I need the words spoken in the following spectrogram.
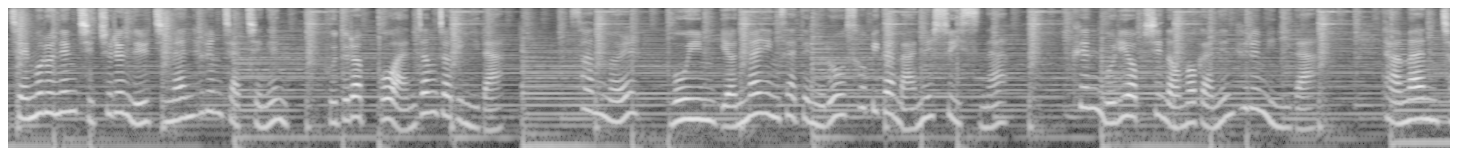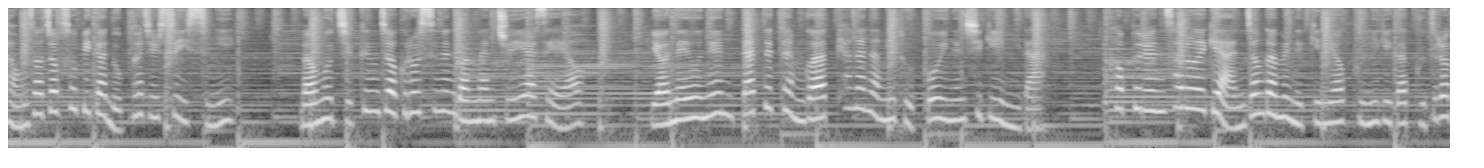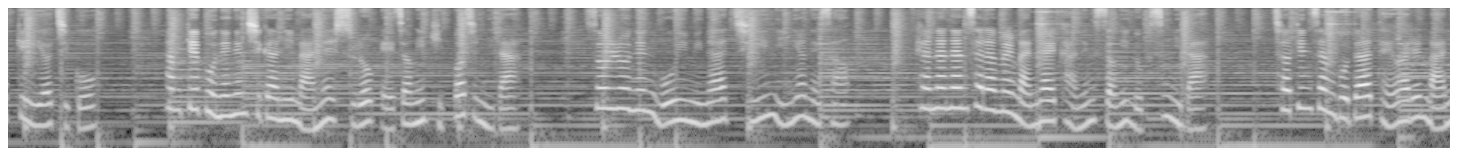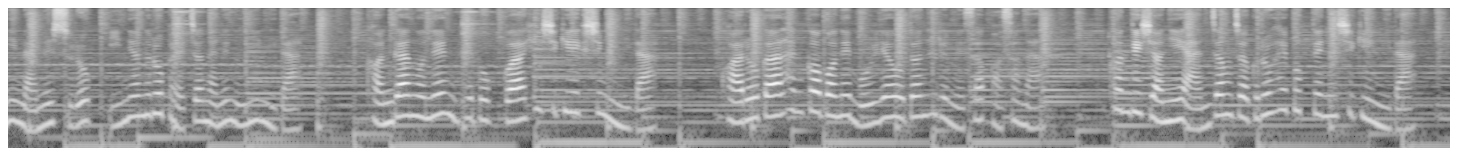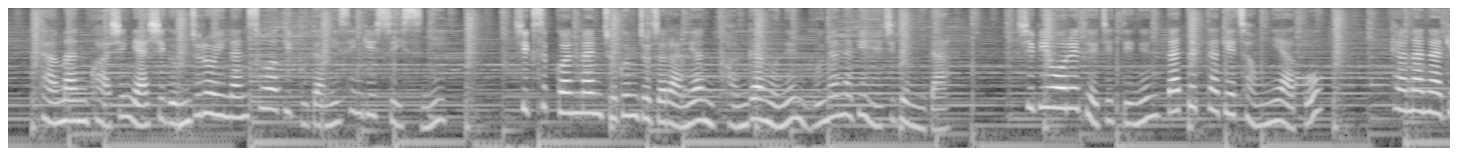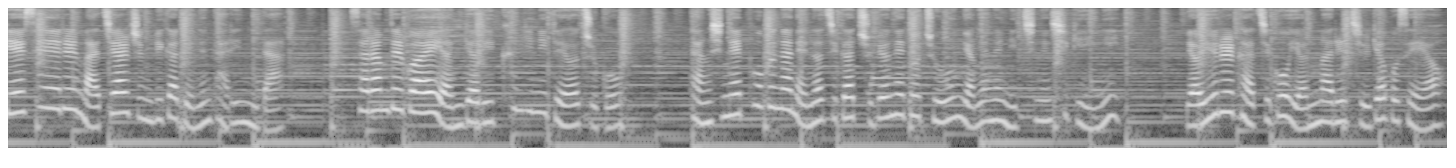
재물운은 지출은 늘지만 흐름 자체는 부드럽고 안정적입니다. 선물, 모임, 연말 행사 등으로 소비가 많을 수 있으나 큰 무리 없이 넘어가는 흐름입니다. 다만 정서적 소비가 높아질 수 있으니 너무 즉흥적으로 쓰는 것만 주의하세요. 연애운은 따뜻함과 편안함이 돋보이는 시기입니다. 커플은 서로에게 안정감을 느끼며 분위기가 부드럽게 이어지고 함께 보내는 시간이 많을수록 애정이 깊어집니다. 솔로는 모임이나 지인 인연에서 편안한 사람을 만날 가능성이 높습니다. 첫인상보다 대화를 많이 나눌수록 인연으로 발전하는 운입니다. 건강운은 회복과 휴식이 핵심입니다. 과로가 한꺼번에 몰려오던 흐름에서 벗어나 컨디션이 안정적으로 회복되는 시기입니다. 다만 과식 야식 음주로 인한 소화기 부담이 생길 수 있으니 식습관만 조금 조절하면 건강운은 무난하게 유지됩니다. 12월의 돼지띠는 따뜻하게 정리하고 편안하게 새해를 맞이할 준비가 되는 달입니다. 사람들과의 연결이 큰 힘이 되어주고 당신의 포근한 에너지가 주변에도 좋은 영향을 미치는 시기이니 여유를 가지고 연말을 즐겨보세요.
